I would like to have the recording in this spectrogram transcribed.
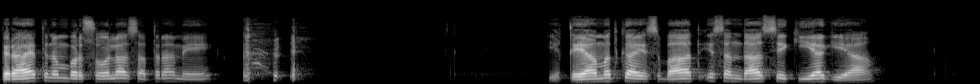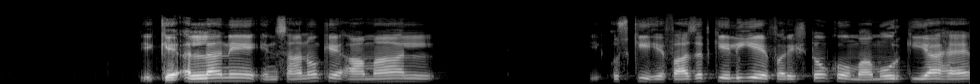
پرایت نمبر سولہ سترہ میں یہ قیامت کا اس بات اس انداز سے کیا گیا کہ اللہ نے انسانوں کے اعمال اس کی حفاظت کے لیے فرشتوں کو معمور کیا ہے،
